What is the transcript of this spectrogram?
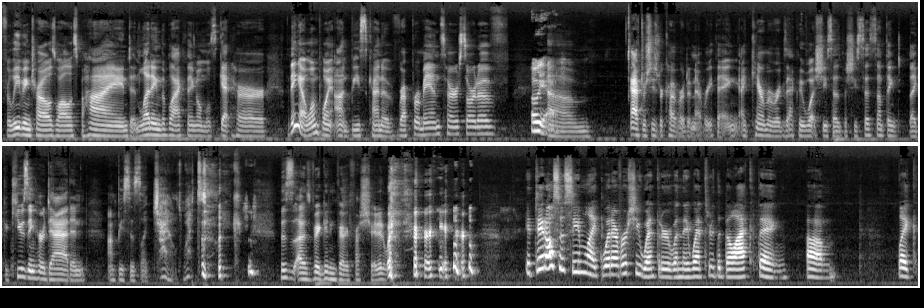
for leaving Charles Wallace behind and letting the black thing almost get her. I think at one point Aunt Beast kind of reprimands her, sort of, Oh yeah. um, after she's recovered and everything. I can't remember exactly what she says, but she says something like accusing her dad, and Aunt Beast is like, "Child, what?" like this is. I was very getting very frustrated with her here. It did also seem like whatever she went through when they went through the black thing, um, like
